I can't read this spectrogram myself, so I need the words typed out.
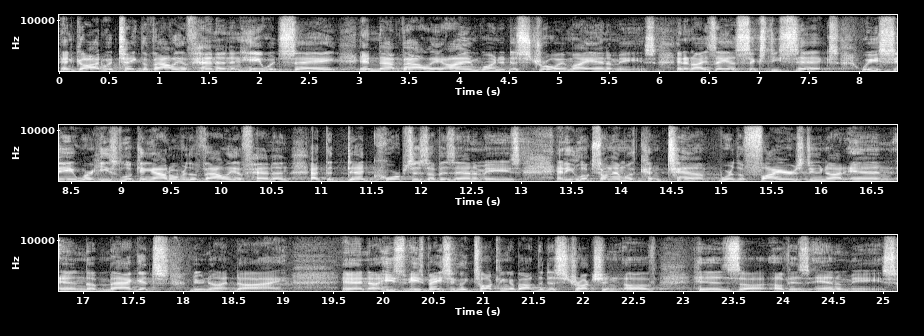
And God would take the Valley of Hinnom and he would say, In that valley, I am going to destroy my enemies. And in Isaiah 66, we see where he's looking out over the Valley of Hinnom at the dead corpses of his enemies, and he looks on them with contempt, where the fires do not end and the maggots do not die. And uh, he's, he's basically talking about the destruction of his, uh, of his enemies.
